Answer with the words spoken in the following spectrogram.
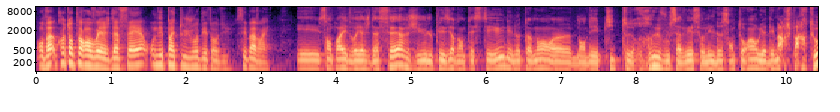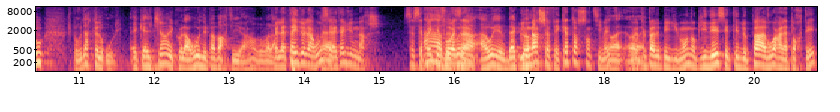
On va, quand on part en voyage d'affaires, on n'est pas toujours détendu. C'est pas vrai. Et sans parler de voyage d'affaires, j'ai eu le plaisir d'en tester une, et notamment euh, dans des petites rues, vous savez, sur l'île de Santorin, où il y a des marches partout. Je peux vous dire qu'elle roule, et qu'elle tient, et que la roue n'est pas partie. Hein, voilà. Mais la taille de la roue, c'est la taille d'une marche. Ça, c'est pas ah, été ben au hasard. Ah oui, d'accord. Une marche, ça fait 14 cm dans la plupart des pays du monde. Donc l'idée, c'était de ne pas avoir à la portée.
